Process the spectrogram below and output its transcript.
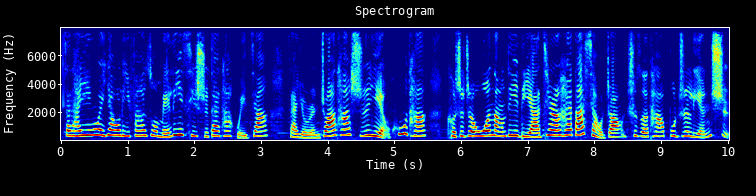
在他因为药力发作没力气时带他回家，在有人抓他时掩护他。可是这窝囊弟弟呀，竟然还打小张，斥责他不知廉耻，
